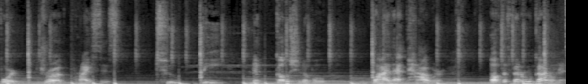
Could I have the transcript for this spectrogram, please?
for drug prices to be negotiable by that power of the federal government.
